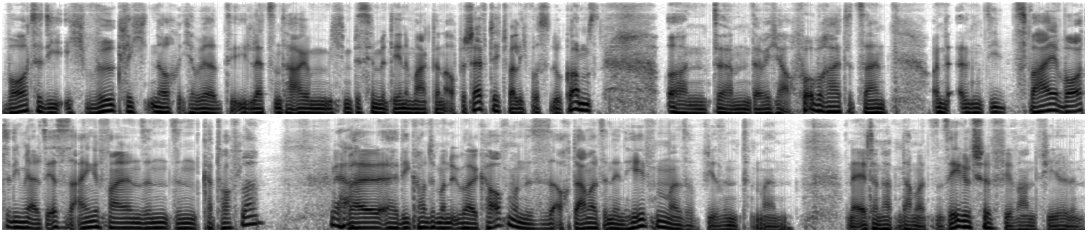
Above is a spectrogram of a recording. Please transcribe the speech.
Worte, die ich wirklich noch, ich habe ja die letzten Tage mich ein bisschen mit Dänemark dann auch beschäftigt, weil ich wusste, du kommst. Und ähm, da will ich ja auch vorbereitet sein. Und ähm, die zwei Worte, die mir als erstes eingefallen sind, sind Kartoffler. Ja. Weil äh, die konnte man überall kaufen und es ist auch damals in den Häfen. Also wir sind, mein, meine Eltern hatten damals ein Segelschiff. Wir waren viel in,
